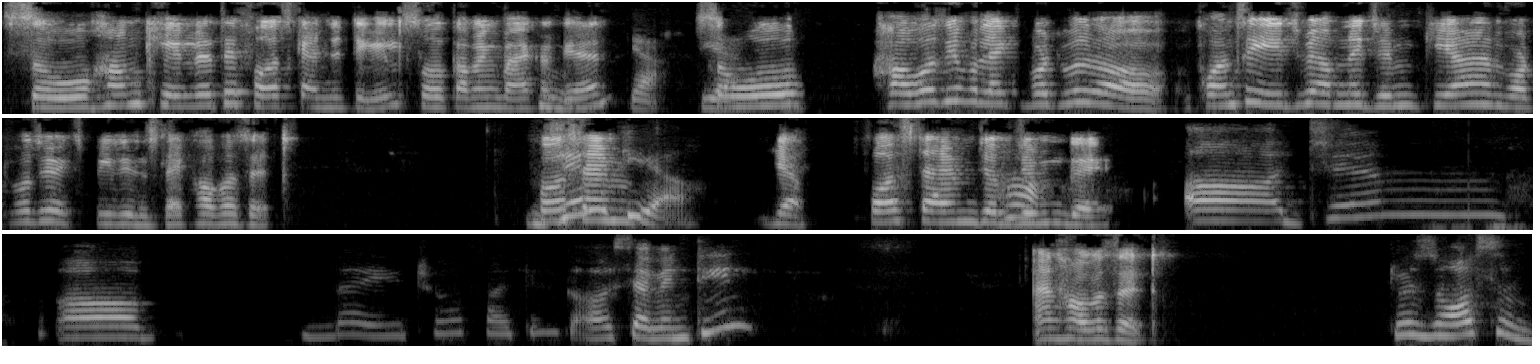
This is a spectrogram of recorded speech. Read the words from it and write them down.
सो so, हम खेल रहे थे first candidate so coming back again so how was your like what was कौन से एज में आपने जिम किया and what was your experience like how was it first time किया? या फ़र्स्ट टाइम जब जिम हाँ, गए। Gym the age of I think uh, 17. And how was it? It was awesome.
